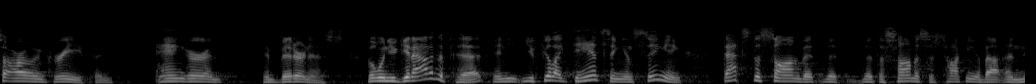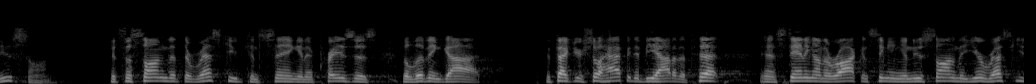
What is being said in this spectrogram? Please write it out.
sorrow and grief and anger and, and bitterness. But when you get out of the pit and you, you feel like dancing and singing, that's the song that, that, that the psalmist is talking about, a new song. It's the song that the rescued can sing, and it praises the living God. In fact, you're so happy to be out of the pit, uh, standing on the rock and singing a new song, that your rescue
